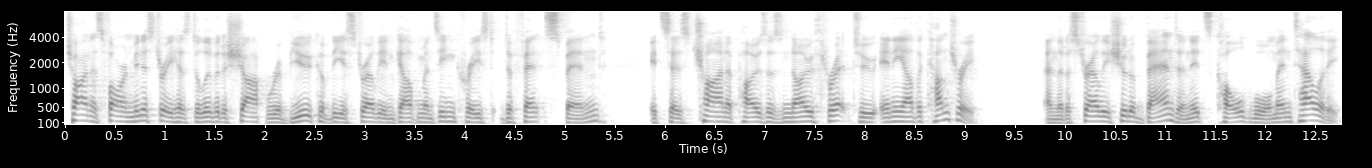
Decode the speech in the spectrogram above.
China's foreign ministry has delivered a sharp rebuke of the Australian government's increased defence spend. It says China poses no threat to any other country and that Australia should abandon its Cold War mentality.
